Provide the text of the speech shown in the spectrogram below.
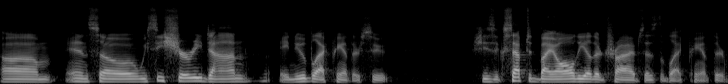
Um, and so we see Shuri don a new Black Panther suit. She's accepted by all the other tribes as the Black Panther.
